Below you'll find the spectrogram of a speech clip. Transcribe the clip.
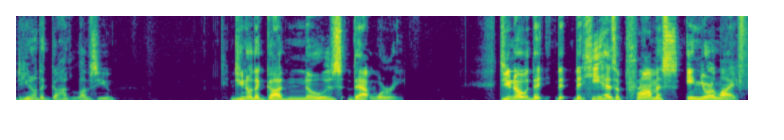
Do you know that God loves you? Do you know that God knows that worry? Do you know that, that, that, He has a promise in your life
